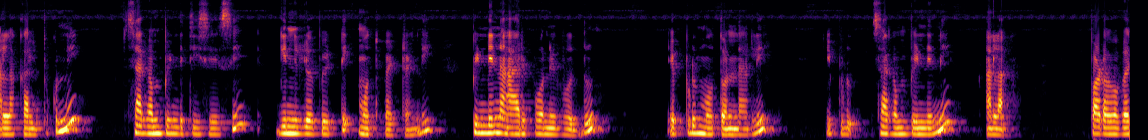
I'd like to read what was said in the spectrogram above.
అలా కలుపుకుని సగం పిండి తీసేసి గిన్నెలో పెట్టి మూత పెట్టండి. పిండిని ఆరిపోనివ్వద్దు. ఎప్పుడు మూత ఉండాలి? ఇప్పుడు సగం పిండిని అలా పొడవుగా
